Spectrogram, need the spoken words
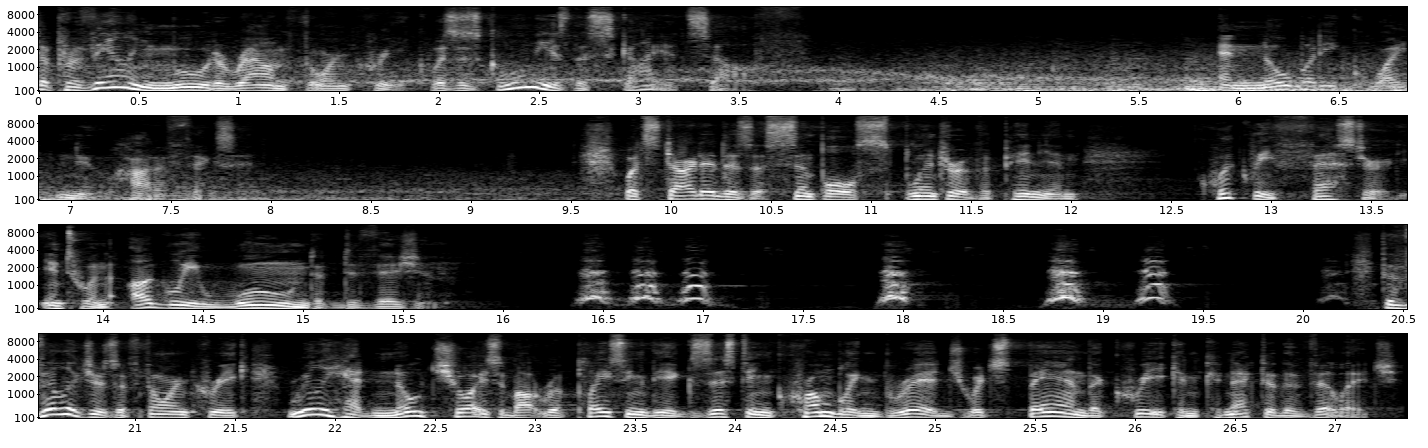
The prevailing mood around Thorn Creek was as gloomy as the sky itself. And nobody quite knew how to fix it. What started as a simple splinter of opinion quickly festered into an ugly wound of division. The villagers of Thorn Creek really had no choice about replacing the existing crumbling bridge which spanned the creek and connected the village.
